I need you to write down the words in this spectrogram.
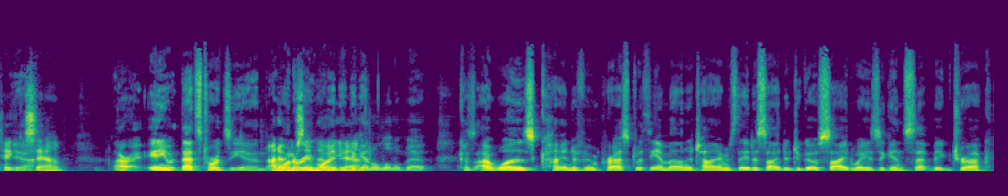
taking Yeah. a stab All right. Anyway, that's towards the end. I I, want to rewind it yeah. again a little bit because I was kind of impressed with the amount of times they decided to go sideways against that big truck.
